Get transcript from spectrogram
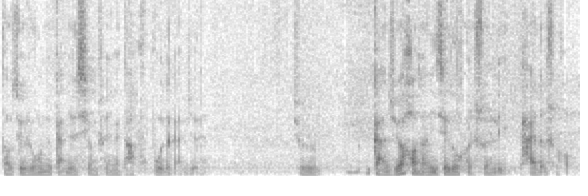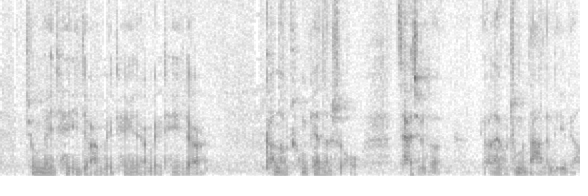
到最终就感觉形成一个大瀑布的感觉，就是感觉好像一切都很顺利。拍的时候就每天一点儿，每天一点儿，每天一点儿，看到成片的时候才觉得原来有这么大的力量。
